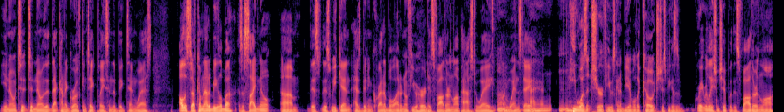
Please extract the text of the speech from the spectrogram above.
you know, to to know that that kind of growth can take place in the Big Ten West. All the stuff coming out of Bielema, as a side note, um, this this weekend has been incredible. I don't know if you heard his father in law passed away Oh, on Wednesday. I hadn't. He wasn't sure if he was going to be able to coach just because of great relationship with his father in law.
